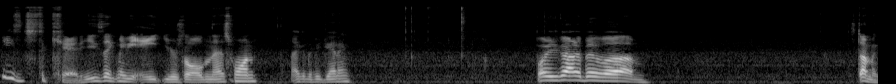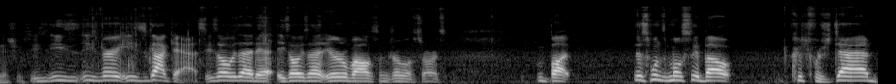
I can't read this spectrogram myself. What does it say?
he's just a kid. He's like maybe eight years old in this one, like at the beginning. But he's got a bit of um stomach issues. He's, he's, he's very he's got gas. He's always had he's always had irritable bowel syndrome of sorts. But this one's mostly about Christopher's dad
